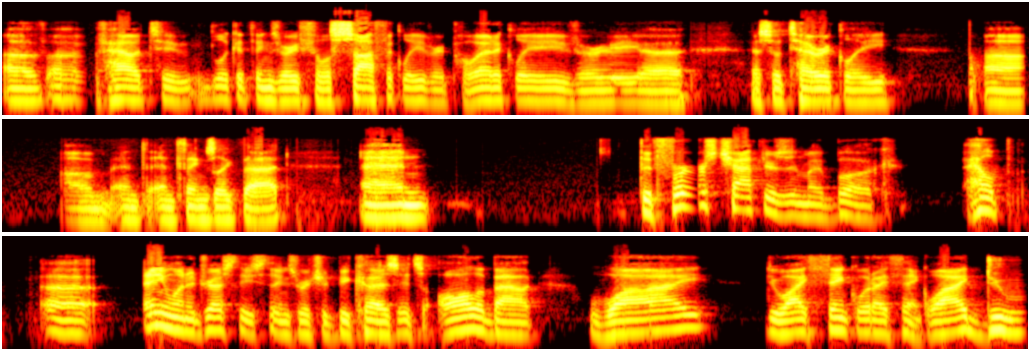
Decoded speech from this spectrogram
of, of how to look at things very philosophically, very poetically, very uh, esoterically, uh, um, and and things like that. And the first chapters in my book help uh, anyone address these things, Richard, because it's all about why do I think what I think? Why do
